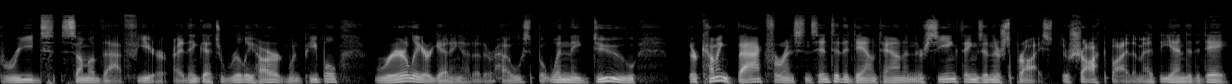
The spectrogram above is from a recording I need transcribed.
breeds some of that fear. I think that's really hard when people rarely are getting out of their house, but when they do, they're coming back, for instance, into the downtown and they're seeing things and they're surprised. They're shocked by them at the end of the day.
